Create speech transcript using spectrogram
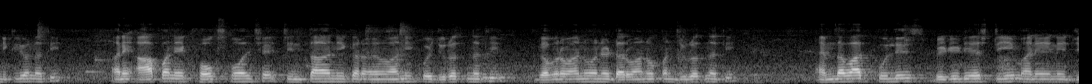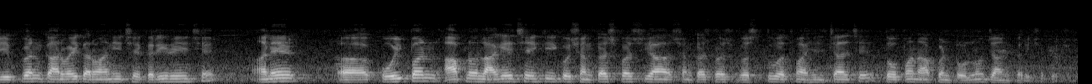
નીકળ્યો નથી. અને આ પણ એક હોક્સ કોલ છે. ચિંતાની કરવાની કોઈ જરૂરત નથી. ગભરવાનું અને ડરવાનો પણ જરૂરત નથી. અમદાવાદ પોલીસ બીડીડીએસ ટીમ અને એની જે પણ કાર્યવાહી કરવાની છે, કરી રહી છે. અને કોઈ પણ આપનો લાગે છે કે કોઈ શંકાસ્પદ યા શંકાસ્પદ વસ્તુ અથવા હિલચાલ છે, તો પણ આપ કંટ્રોલનો જાણ કરી શકો છો.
